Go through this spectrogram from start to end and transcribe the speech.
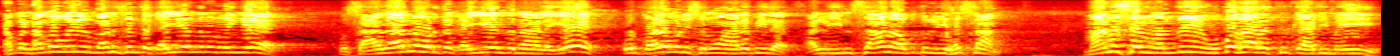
அப்ப நம்ம போய் ஒரு மனுஷன் கையேந்தணும் வைங்க. ஒரு சாதாரண ஒருத்த கையேந்தினாலேயே ஒரு பழமொழி சொல்லுவோம் அரபியில அல் இன்சான் அப்துல் இஹசான். மனுஷன் வந்து உபகாரத்திற்கு அடிமை.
